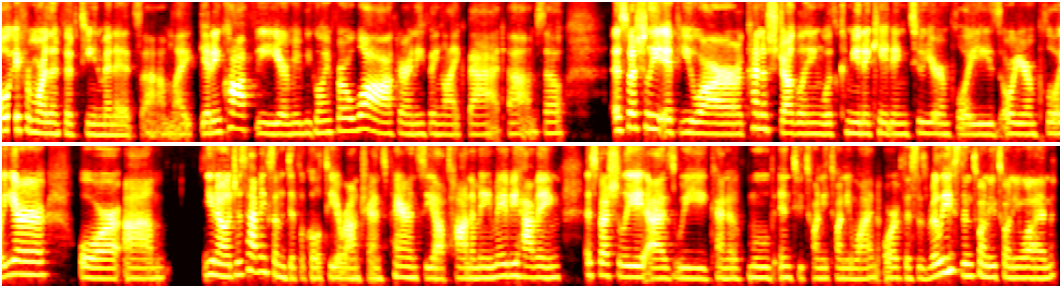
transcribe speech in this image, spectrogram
away for more than 15 minutes, um, like getting coffee or maybe going for a walk or anything like that. Um, so, especially if you are kind of struggling with communicating to your employees or your employer or um, you know just having some difficulty around transparency autonomy maybe having especially as we kind of move into 2021 or if this is released in 2021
